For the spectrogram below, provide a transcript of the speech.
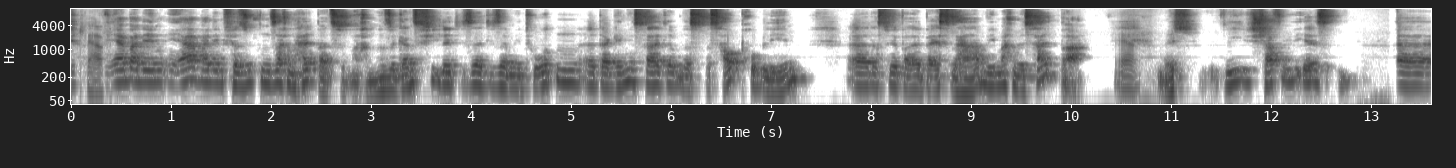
ekelhaft. Ja, bei den, ja, bei den Versuchen, Sachen haltbar zu machen. Also ganz viele dieser, dieser Methoden, äh, da ging es halt um das, das Hauptproblem, äh, das wir bei, bei Essen haben. Wie machen wir es haltbar? Ja. Nicht? Wie schaffen wir es äh,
